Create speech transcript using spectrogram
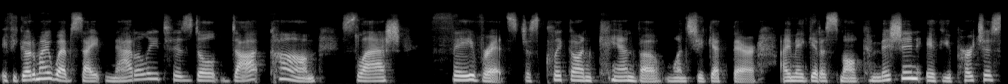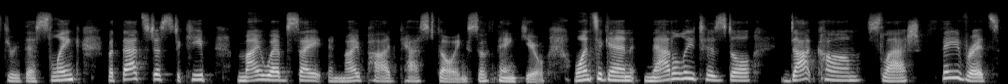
If you go to my website, natalietisdall.com slash favorites. Just click on Canva once you get there. I may get a small commission if you purchase through this link, but that's just to keep my website and my podcast going. So thank you. Once again, natalietisdall.com slash favorites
